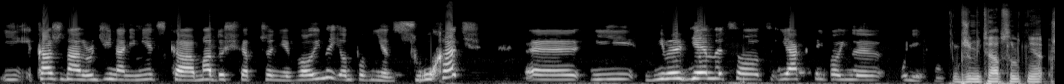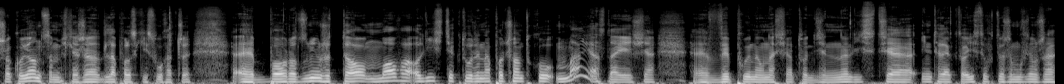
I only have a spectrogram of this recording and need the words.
i każda rodzina niemiecka ma doświadczenie wojny i on powinien słuchać e, i my wiemy, co, jak tej wojny uniknąć. Brzmi to absolutnie szokująco, myślę, że dla polskich słuchaczy, e, bo rozumiem, że to mowa o liście, który na początku maja, zdaje się, e, wypłynął na światło dzienne, liście intelektualistów, którzy mówią, że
